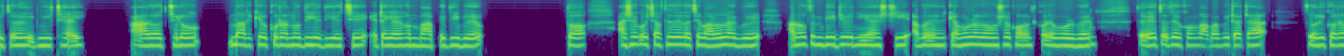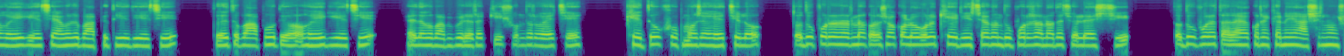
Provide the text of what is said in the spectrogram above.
ভিতরে মিঠাই। আর হচ্ছিল নারকেল কোরানো দিয়ে দিয়েছে, এটাকে এখন ভাপে দিবে। তো আশা করছি আপনাদের কাছে ভালো লাগবে। আর নতুন ভিডিও নিয়ে আসছি, আপনাদের কেমন লাগে অবশ্যই কমেন্ট করে বলবেন। তো এতে দেখুন ভাপা পিঠাটা তৈরি করা হয়ে গিয়েছে, এবারে ভাপে দিয়ে দিয়েছি। তো এতে ভাপও দেওয়া হয়ে গিয়েছে। এই দেখো ভাপা পিঠাটা কি সুন্দর হয়েছে। খেতেও খুব মজা হয়েছিল। তো দুপুরে রান্না করে সকালে ওগুলো খেয়ে নিয়েছি, এখন দুপুরে রান্নাতে চলে এসেছি তো দুপুরে তারা এখন এখানে হাঁসের মাংস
